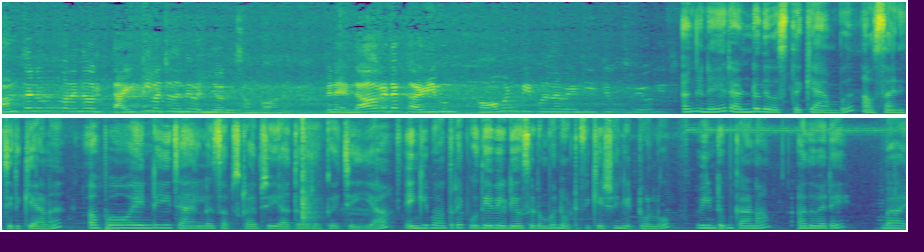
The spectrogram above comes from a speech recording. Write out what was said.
ആന്തനം എന്ന് പറയുന്ന ഒരു ടൈറ്റിൽ വെച്ച് തന്നെ വലിയൊരു സംഭവമാണ്. പിന്നെ എല്ലാവരുടെ കഴിവും കോമൺ പീപ്പിളിന് വേണ്ടിയിട്ട് ഉപയോഗിച്ച് അങ്ങനെ രണ്ട് ദിവസത്തെ ക്യാമ്പ് അവസാനിച്ചിരിക്കുകയാണ്. അപ്പോൾ എന്റെ ഈ ചാനൽ സബ്സ്ക്രൈബ് ചെയ്യാത്തവരൊക്കെ ചെയ്യുക. എങ്കിൽ മാത്രമേ പുതിയ വീഡിയോസ് ഇടുമ്പോൾ നോട്ടിഫിക്കേഷൻ കിട്ടുള്ളൂ. വീണ്ടും കാണാം. അതുവരെ ബൈ.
